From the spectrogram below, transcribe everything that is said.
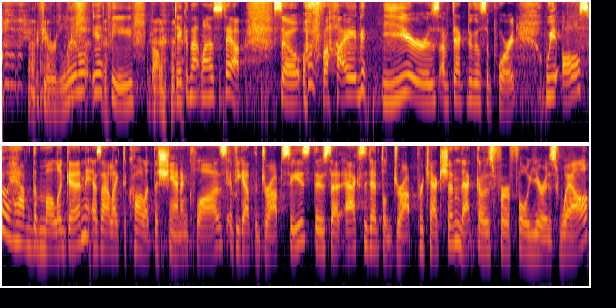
if you're a little iffy about taking that last step. So five years of technical support. We also have the mulligan, as I like to call it, the Shannon clause. If you got the dropsies, there's that accidental drop protection. That goes for a full year as well.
